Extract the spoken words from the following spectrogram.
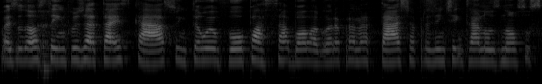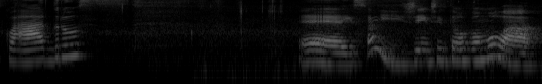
mas o nosso tempo já tá escasso, então eu vou passar a bola agora para Natasha pra gente entrar nos nossos quadros. É, isso aí, gente. Então vamos lá.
